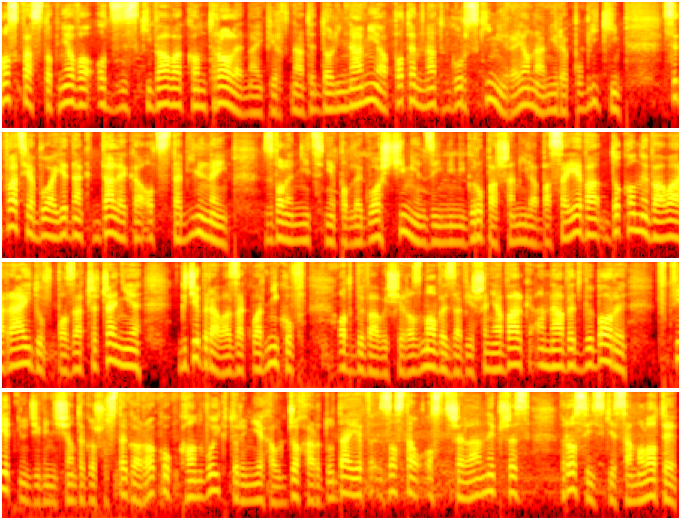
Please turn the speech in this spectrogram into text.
Moskwa stopniowo odzyskiwała kontrolę najpierw nad dolinami, a potem nad górskimi rejonami republiki. Sytuacja była jednak daleka od stabilnej. Zwolennicy niepodległości, m.in. grupa Szamila Basajewa, dokonywała rajdów poza Czeczenię, gdzie brała zakładników. Odbywały się rozmowy, zawieszenia walk, a nawet wybory. W kwietniu 96 roku konwój, którym jechał Dżohar Dudajew, został ostrzelany przez rosyjskie samoloty.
